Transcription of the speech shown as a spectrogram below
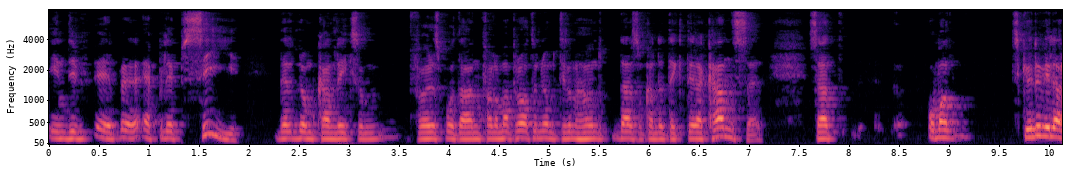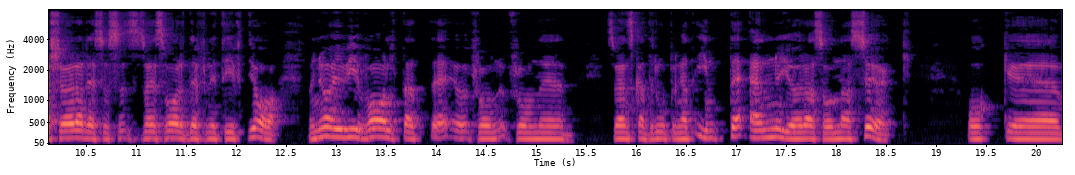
Eh, epilepsi där de kan liksom förespå ett anfall. Och man pratar nu om till och med hundar som kan detektera cancer. Så att om man skulle vilja köra det så, så är svaret definitivt ja. Men nu har ju vi valt att eh, från, från eh, Svenska Antidoping att inte ännu göra sådana sök. Och eh,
